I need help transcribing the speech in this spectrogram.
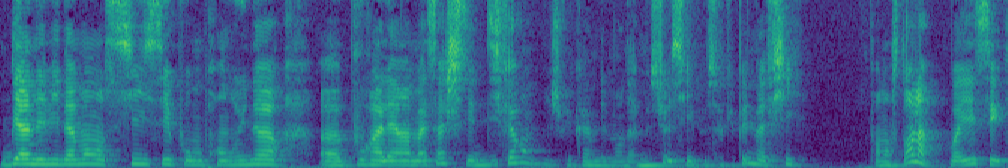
Bien évidemment, si c'est pour me prendre une heure euh, pour aller à un massage, c'est différent. Je vais quand même demander à monsieur s'il peut s'occuper de ma fille pendant ce temps-là. Vous voyez, c'est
